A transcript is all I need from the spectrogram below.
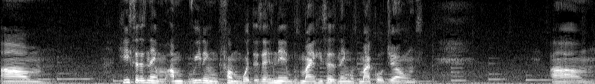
um, he said his name. I'm reading from what his name was. Mike. He said his name was Michael Jones. Um.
